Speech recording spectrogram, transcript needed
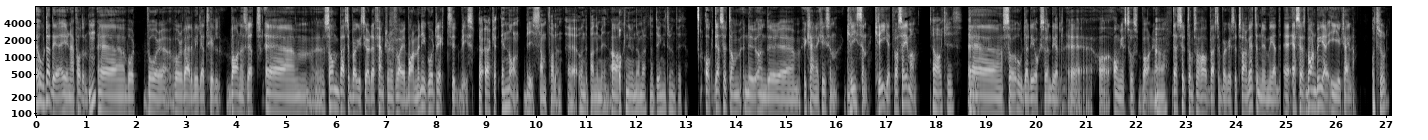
odla det i den här podden. Mm. Eh, vår, vår, vår välvilja till barnens rätt. Eh, som Bastard Burgers gör, där fem kronor för varje barnmeny går direkt till BRIS. Jag har ökat enormt BRIS-samtalen eh, under pandemin. Ja. Och nu när de har öppnat dygnet runt. Vet jag. Och dessutom nu under eh, Ukraina-krisen, krisen, kriget, vad säger man? Ja, kris. Eh, så odlar det också en del eh, ångest hos barn. Ja. Dessutom så har Bastard Burgers ett samarbete nu med eh, SOS Barnbyar i Ukraina. Otroligt.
